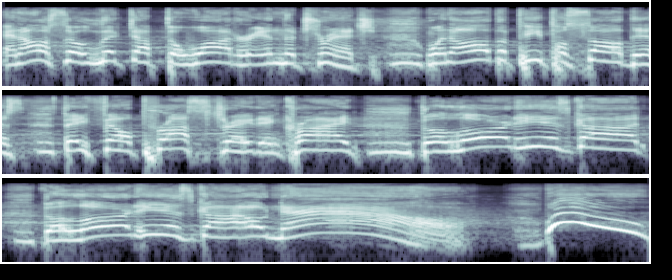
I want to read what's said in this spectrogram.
And also licked up the water in the trench. When all the people saw this, they fell prostrate and cried, The Lord, He is God. The Lord, He is God. Oh, now. Woo!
